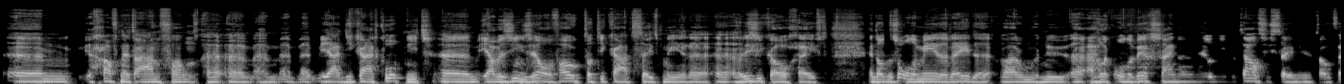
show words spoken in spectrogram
ehm, je gaf net aan van, eh, ehm, ja, die kaart klopt niet. Ehm, ja, we zien zelf ook dat die kaart steeds meer eh, eh, risico geeft. En dat is onder meer de reden waarom we nu eh, eigenlijk onderweg zijn naar een heel nieuw betaalsysteem in het OV.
